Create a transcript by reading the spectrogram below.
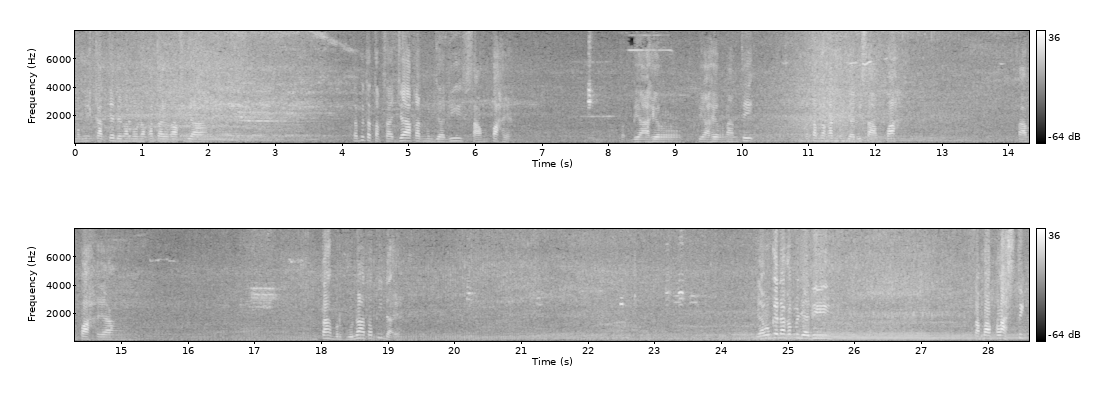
mengikatnya dengan menggunakan tali rafia. Tapi tetap saja akan menjadi sampah ya di akhir di akhir nanti tetap akan menjadi sampah sampah yang entah berguna atau tidak ya. Ya mungkin akan menjadi sampah plastik.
